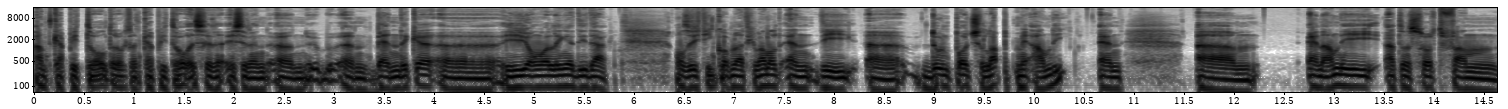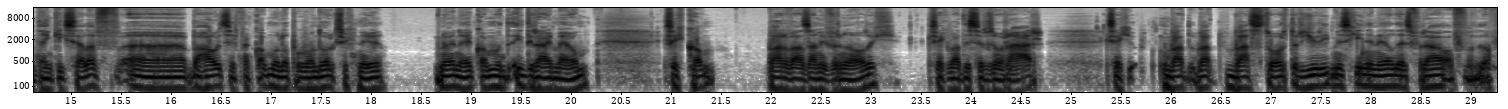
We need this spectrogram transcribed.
aan het Capitool, ter hoogte aan het Capitool, is er, is er een, een, een bendeke eh, jongelingen die daar onze richting komen uitgewandeld en die eh, doen potje lap met Andy. En, ehm, en Andy had een soort van, denk ik zelf, eh behoud. Zegt van, kom, we lopen gewoon door. Ik zeg, nee, nee, nee, kom, ik draai mij om. Ik zeg, kom, waar was dat nu voor nodig? Ik zeg, wat is er zo raar? Ik zeg, wat, wat, wat stoort er jullie misschien in heel deze verhaal? Of, of,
